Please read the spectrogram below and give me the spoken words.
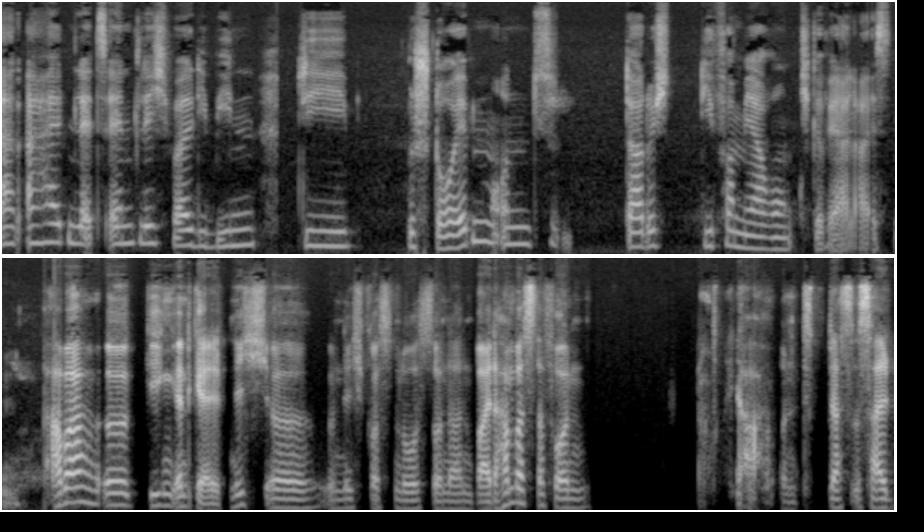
er erhalten letztendlich, weil die Bienen die bestäuben und dadurch die Vermehrung gewährleisten. Aber äh, gegen Entgelt, nicht, äh, nicht kostenlos, sondern beide haben was davon. Ja, und das ist halt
